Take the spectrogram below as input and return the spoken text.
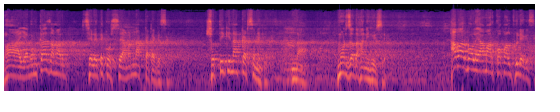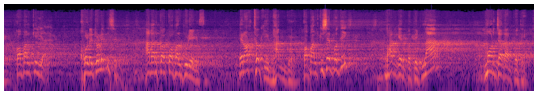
ভাই, এমন কাজ আমার ছেলেতে করছে, আমার নাক কাটা গেছে। সত্যি কি নাক কাটছে নাকি? না, মর্যাদা হানি হয়েছে আবার বলে, আমার কপাল ফুলে গেছে। কপাল কি? খোলে টলে গেছে। আবার কপাল পুড়িয়ে গেছে। এর অর্থ কি? ভাগ্য। কপাল কিসের প্রতীক? ভাগ্যের প্রতীক। না, মর্যাদার প্রতীক।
